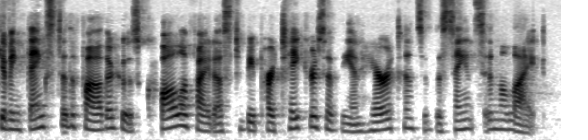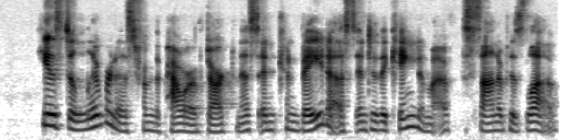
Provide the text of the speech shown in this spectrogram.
giving thanks to the Father who has qualified us to be partakers of the inheritance of the saints in the light. He has delivered us from the power of darkness and conveyed us into the kingdom of the Son of his love,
